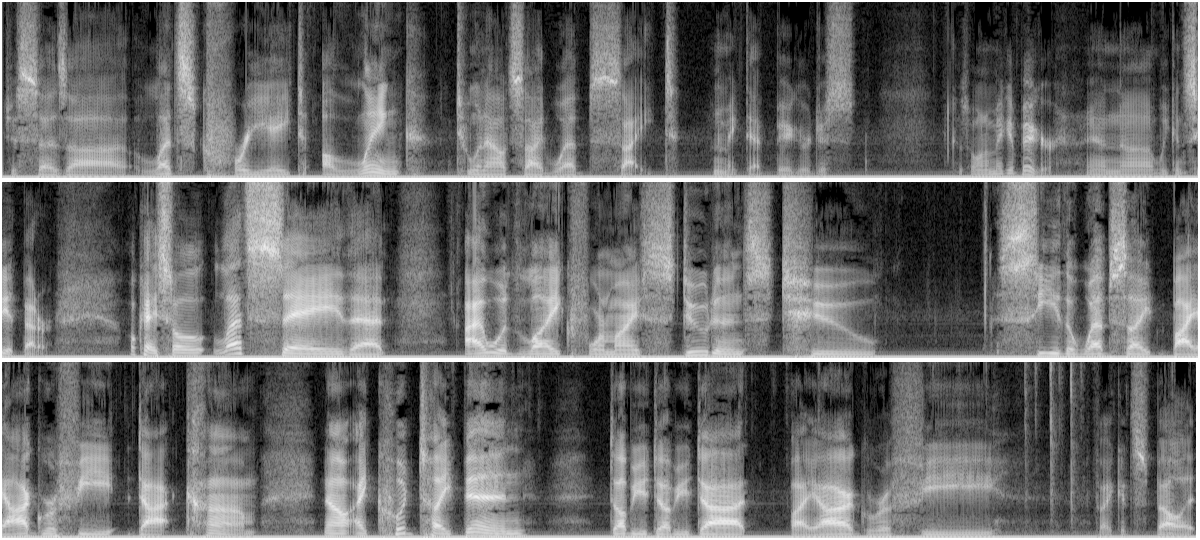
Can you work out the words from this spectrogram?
just says, uh, let's create a link to an outside website. I'm make that bigger just because I want to make it bigger and uh, we can see it better. Okay, so let's say that I would like for my students to see the website biography.com. Now I could type in www.biography, if I could spell it,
